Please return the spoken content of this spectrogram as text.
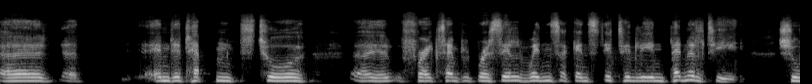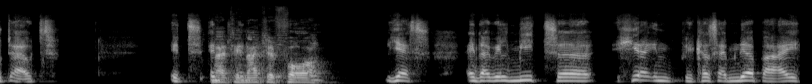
and it happened to, uh, for example, Brazil wins against Italy in penalty shootout. It 1994. yes, and I will meet uh, here in because I'm nearby.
